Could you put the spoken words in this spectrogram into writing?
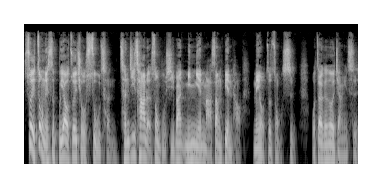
所以重点是不要追求速成，成绩差了送补习班，明年马上变好，没有这种事。我再跟各位讲一次，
